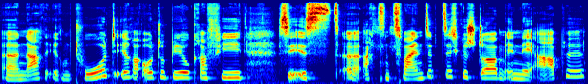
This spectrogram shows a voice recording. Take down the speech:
äh, nach ihrem Tod, ihre Autobiografie. Sie ist äh, 1872 gestorben in Neapel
